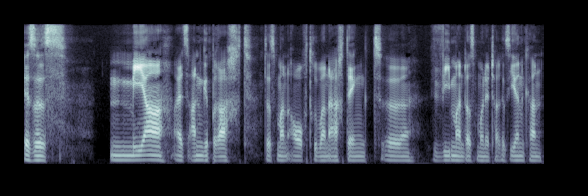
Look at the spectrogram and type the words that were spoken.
ist es mehr als angebracht, dass man auch drüber nachdenkt, äh, wie man das monetarisieren kann,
